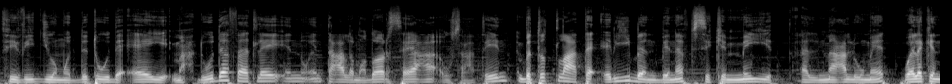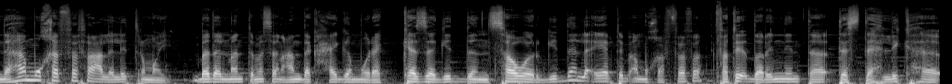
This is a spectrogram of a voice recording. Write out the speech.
في فيديو مدته دقايق محدودة فهتلاقي إنه أنت على مدار ساعة أو ساعتين بتطلع تقريبا بنفس كمية المعلومات ولكنها مخففة على لتر مية. بدل ما انت مثلا عندك حاجة مركزة جدا صور جدا لا هي بتبقى مخففة فتقدر إن انت تستهلكها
